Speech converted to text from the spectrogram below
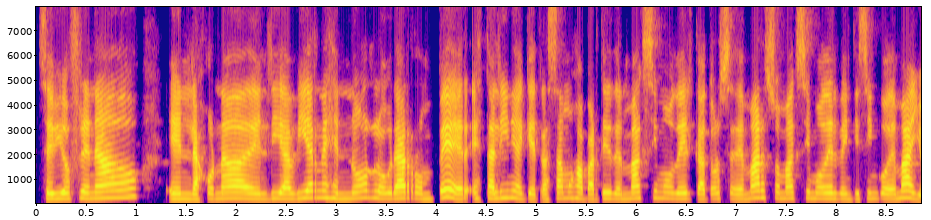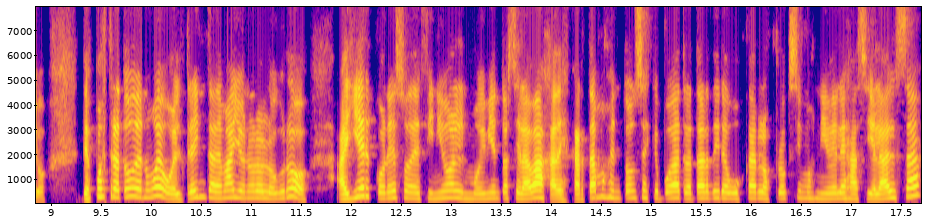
se vio frenado en la jornada del día viernes en no lograr romper esta línea que trazamos a partir del máximo del 14 de marzo, máximo del 25 de mayo. Después trató de nuevo, el 30 de mayo no lo logró. Ayer con eso definió el movimiento hacia la baja. Descartamos entonces que pueda tratar de ir a buscar los próximos niveles hacia el alza,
